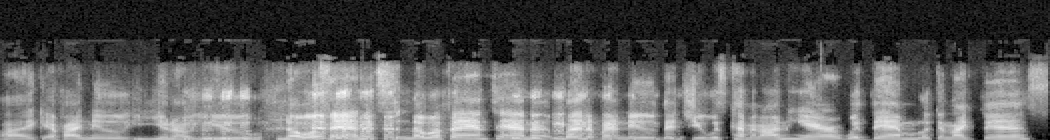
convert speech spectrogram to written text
Like if I knew, you know, you. No offense, no offense, Hannah, but if I knew that you was coming on here with them looking like this,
